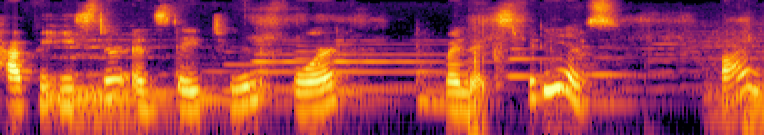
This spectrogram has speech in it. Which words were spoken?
Happy Easter and stay tuned for my next videos. Bye.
